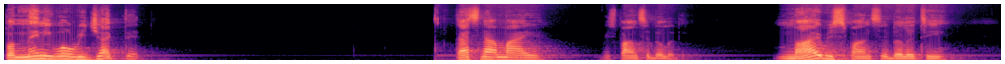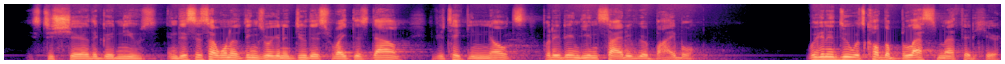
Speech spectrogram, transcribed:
but many will reject it. That's not my responsibility. My responsibility is to share the good news. And this is how one of the things we're going to do this. Write this down. If you're taking notes, put it in the inside of your Bible. We're going to do what's called the BLESS method here.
